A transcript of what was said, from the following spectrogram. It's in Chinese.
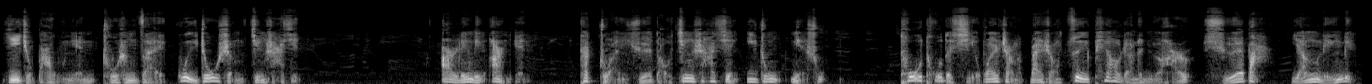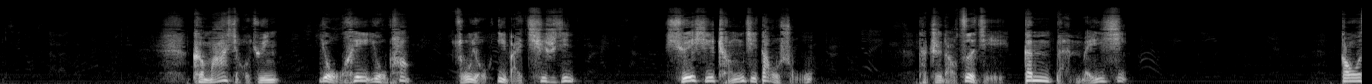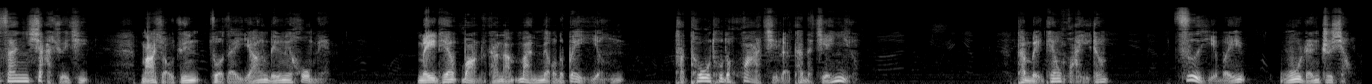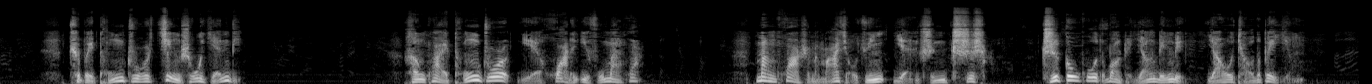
一九八五年出生在贵州省金沙县。二零零二年，他转学到金沙县一中念书，偷偷的喜欢上了班上最漂亮的女孩学霸杨玲玲。可马小军又黑又胖，足有一百七十斤，学习成绩倒数，他知道自己根本没戏。高三下学期。马小军坐在杨玲玲后面，每天望着她那曼妙的背影，他偷偷的画起了她的剪影。他每天画一张，自以为无人知晓，却被同桌尽收眼底。很快，同桌也画了一幅漫画，漫画上的马小军眼神痴傻，直勾勾的望着杨玲玲窈窕的背影，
